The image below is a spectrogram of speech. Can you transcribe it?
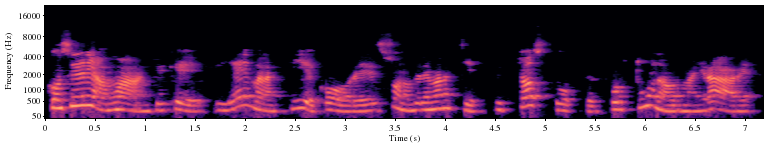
Consideriamo anche che le malattie core sono delle malattie piuttosto, per fortuna, ormai rare,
